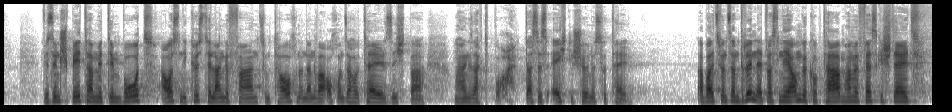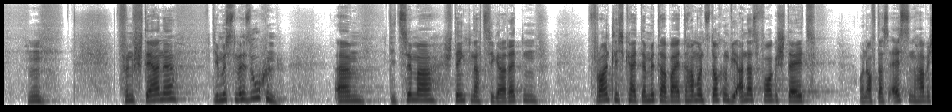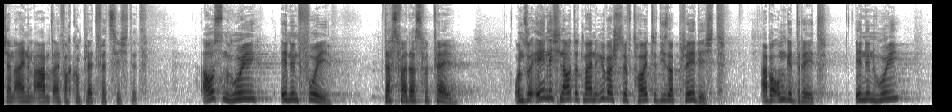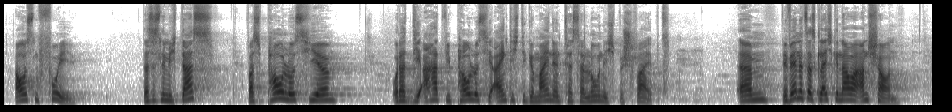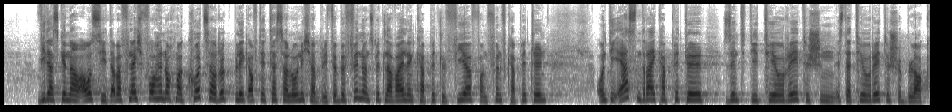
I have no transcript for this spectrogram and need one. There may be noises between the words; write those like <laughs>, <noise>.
Wir sind später mit dem Boot außen die Küste lang gefahren zum Tauchen und dann war auch unser Hotel sichtbar und haben gesagt, boah, das ist echt ein schönes Hotel. Aber als wir uns dann drin etwas näher umgeguckt haben, haben wir festgestellt, hm, fünf Sterne, die müssten wir suchen. Ähm, die Zimmer stinken nach Zigaretten, Freundlichkeit der Mitarbeiter haben wir uns doch irgendwie anders vorgestellt und auf das Essen habe ich an einem Abend einfach komplett verzichtet. Außen hui, innen fui. Das war das Hotel. Und so ähnlich lautet meine Überschrift heute dieser Predigt, aber umgedreht. Innen hui, außen fui. Das ist nämlich das, was Paulus hier oder die Art, wie Paulus hier eigentlich die Gemeinde in Thessalonich beschreibt. Ähm, wir werden uns das gleich genauer anschauen, wie das genau aussieht. Aber vielleicht vorher noch mal kurzer Rückblick auf den Thessalonicher Brief. Wir befinden uns mittlerweile in Kapitel 4 von fünf Kapiteln. Und die ersten drei Kapitel sind die theoretischen, ist der theoretische Block,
